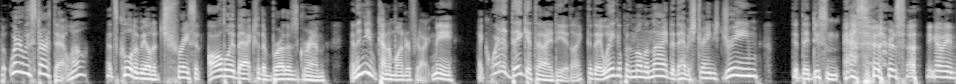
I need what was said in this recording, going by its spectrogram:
But where do we start that? Well, that's cool to be able to trace it all the way back to the Brothers Grimm. And then you kind of wonder if you're like me, like, where did they get that idea? Like, did they wake up in the middle of the night? Did they have a strange dream? Did they do some acid or something? I mean,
